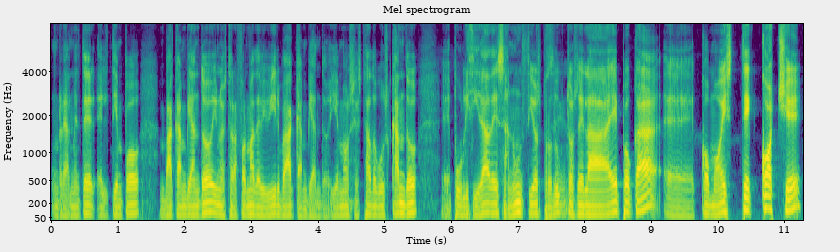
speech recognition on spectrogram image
realmente el tiempo va cambiando y nuestra forma de vivir va cambiando. Y hemos estado buscando publicidades, anuncios, productos de la época, eh, como este coche,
